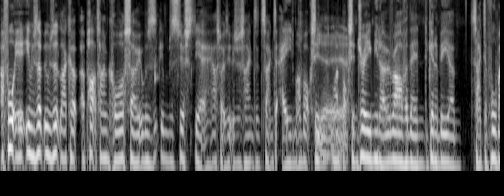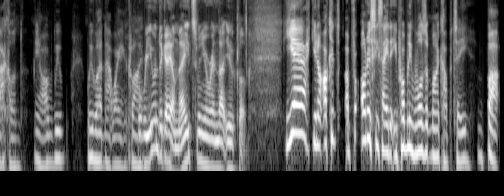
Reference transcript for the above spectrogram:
I thought it, it was a, it was a, like a, a part time course, so it was it was just yeah. I suppose it was just something to something to aid my boxing Yeah, my yeah. boxing dream, you know, rather than going to be um something to fall back on. You know, we we weren't that way inclined. But were you and DeGale mates when you were in that U club? Yeah, you know, I could I pr- honestly say that he probably wasn't my cup of tea, but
